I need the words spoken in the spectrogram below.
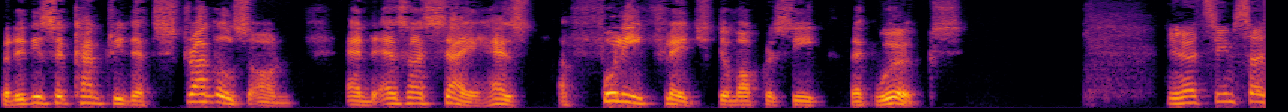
but it is a country that struggles on, and as I say, has a fully fledged democracy that works. You know, it seems so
